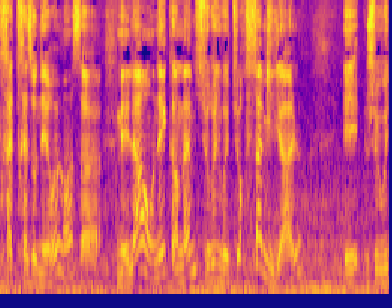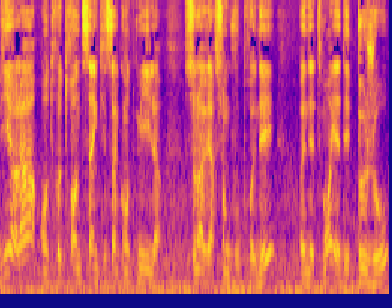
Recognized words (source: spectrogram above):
très très onéreux. Hein. Mais là on est quand même sur une voiture familiale. Et je vais vous dire là, entre 35 et 50 000 selon la version que vous prenez, honnêtement il y a des Peugeot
